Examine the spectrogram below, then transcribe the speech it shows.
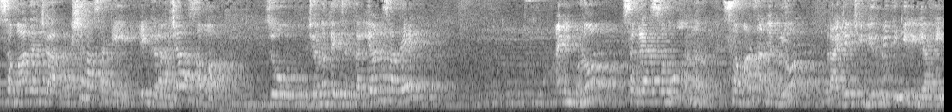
समाजाच्या रक्षणासाठी एक राजा असावा जो जनतेचं कल्याण साधेल. आणि म्हणून सगळ्या समूहानं समाजानं मिळून राजाची निर्मिती केलेली आहे.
